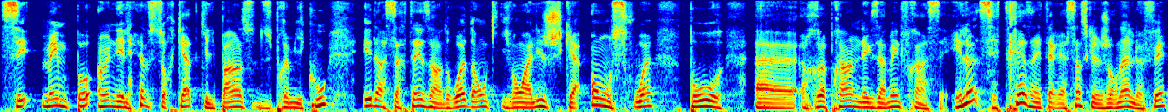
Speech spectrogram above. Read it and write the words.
c'est même pas un élève sur quatre qui le passe du premier coup. Et dans certains endroits, donc, ils vont aller jusqu'à 11 fois pour euh, reprendre l'examen de français. Et là, c'est très intéressant ce que le journal a fait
